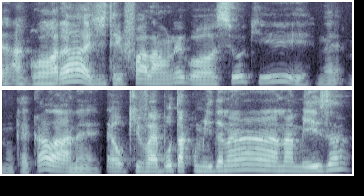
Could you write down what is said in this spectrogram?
é, agora a gente tem que falar um negócio que, né, não quer calar, né? É o que vai botar comida na, na mesa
